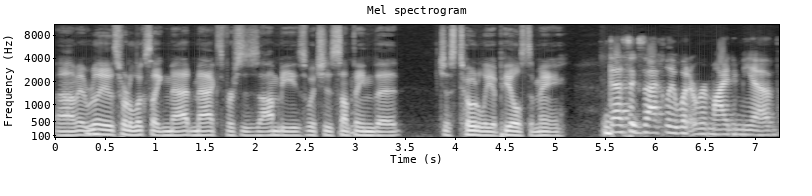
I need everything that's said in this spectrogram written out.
Um, it really sort of looks like Mad Max versus zombies, which is something that just totally appeals to me. That's exactly what it reminded me of.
